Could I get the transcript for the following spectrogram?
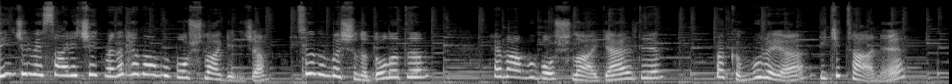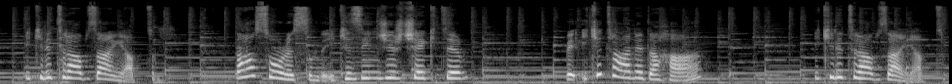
Zincir vesaire çekmeden hemen bu boşluğa geleceğim. Tığımın başını doladım. Hemen bu boşluğa geldim. Bakın buraya iki tane ikili trabzan yaptım. Daha sonrasında iki zincir çektim ve iki tane daha ikili trabzan yaptım.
